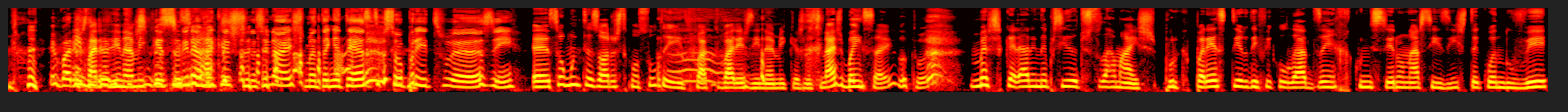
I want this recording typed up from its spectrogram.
Em várias, Em várias dinâmicas Dinâmicas nacionais. Mantenha tese de que sou perito. É assim. Uh, são muitas horas de consulta e, de facto, várias dinâmicas nacionais, bem sei, doutor, mas se calhar ainda precisa de estudar mais, porque parece ter dificuldades em reconhecer um narcisista quando o vê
